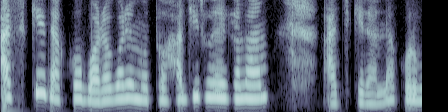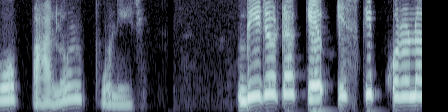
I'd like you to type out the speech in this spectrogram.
আজকে দেখো বরাবরের মতো হাজির হয়ে গেলাম। আজকে রান্না করব পালং পনির। ভিডিওটা কেউ স্কিপ করো না,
